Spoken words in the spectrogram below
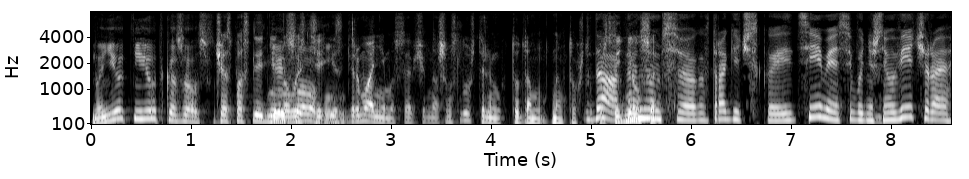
но не от нее отказался. Сейчас последние и новости из Германии мы сообщим нашим слушателям, кто там нам только что да, присоединился. вернемся к трагической теме сегодняшнего вечера.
